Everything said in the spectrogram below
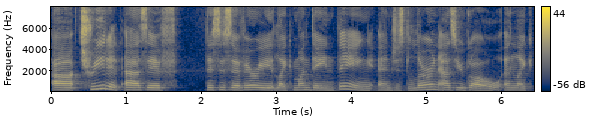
Uh, treat it as if this is a very like mundane thing and just learn as you go and like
